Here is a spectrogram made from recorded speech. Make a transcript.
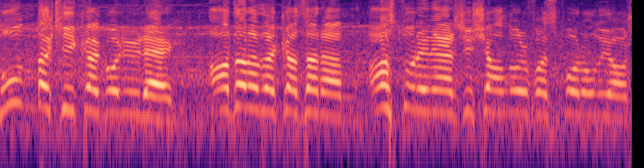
Son dakika golüyle Adana'da kazanan Astor Enerji Şanlıurfa Spor oluyor.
